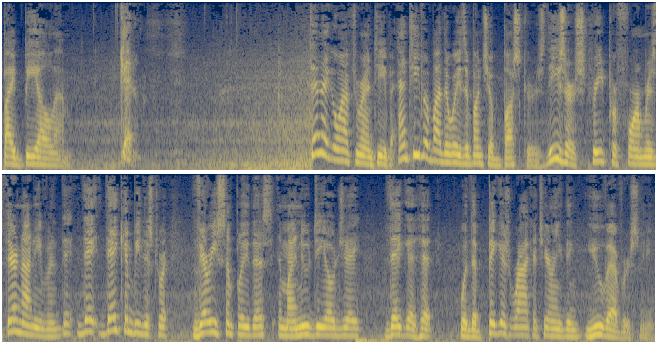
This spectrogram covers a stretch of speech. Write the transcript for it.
by BLM. Then I go after Antifa. Antifa, by the way, is a bunch of buskers. These are street performers. They're not even, they, they, they can be destroyed. Very simply, this, in my new DOJ, they get hit with the biggest racketeering thing you've ever seen.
